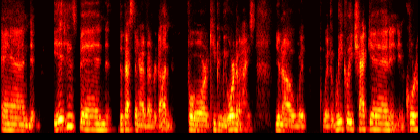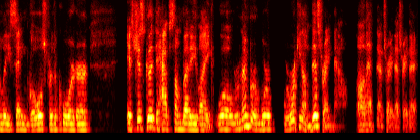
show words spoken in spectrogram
and it has been the best thing i've ever done for keeping me organized you know with with a weekly check-in and, and quarterly setting goals for the quarter. It's just good to have somebody like well remember we're we're working on this right now oh that that's right that's right that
